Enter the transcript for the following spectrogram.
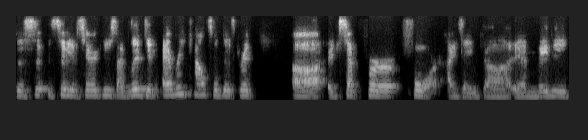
the city of Syracuse. I've lived in every council district uh, except for four, I think. Uh, and maybe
